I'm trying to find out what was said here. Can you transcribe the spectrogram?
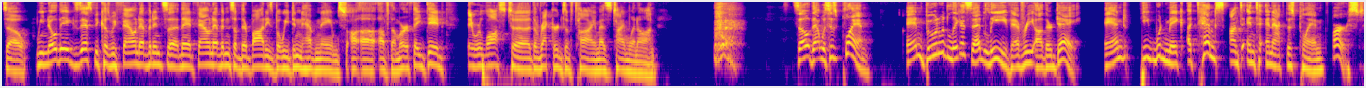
So we know they exist because we found evidence. Uh, they had found evidence of their bodies, but we didn't have names uh, uh, of them. Or if they did, they were lost to the records of time as time went on. so that was his plan. And Boone would, like I said, leave every other day. And he would make attempts on to, to enact this plan first.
